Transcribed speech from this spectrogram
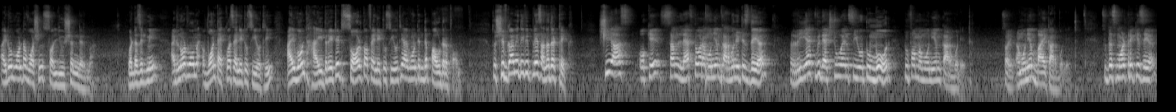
I don't want a washing solution Nirma. What does it mean? I do not want, aqueous Na2CO3. I want hydrated salt of Na2CO3. I want in the powder form. So Shivgami Devi plays another trick. She asks, okay, some leftover ammonium carbonate is there. React with H2O and CO2 more to form ammonium carbonate. Sorry, ammonium bicarbonate. So the small trick is here.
